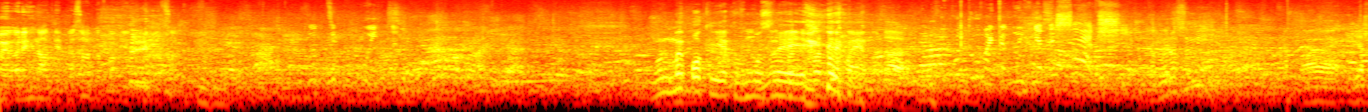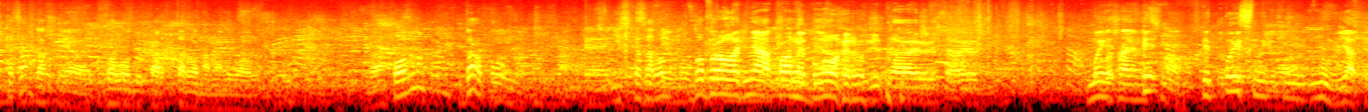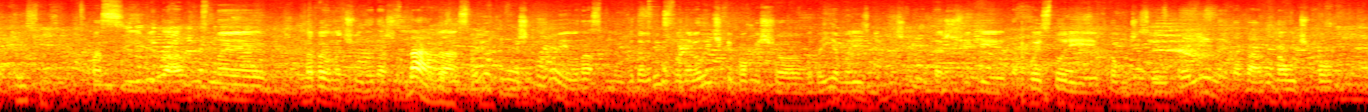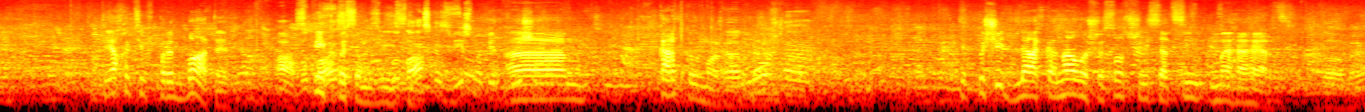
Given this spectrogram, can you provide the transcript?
Ой, оригінал 5500, доповнений 5500. Хлопці, купуйте. Ну, ми поки як в музеї. Подумаємо, так. Ви подумайте, ну є дешевші. Та ми розуміємо. А, я ж казав, да, що я колоду карт Таро намалював. Да? Повно? Да, повно. Е, І сказати йому Доброго дня, пане блогеру. Вітаю, вітаю. Ми Бажаю пі- міцного. підписники, ну я підписник. Спасибі, да. Ми напевно чули, да, що Да, ви да. свою книжку. Ну і у нас ну, видавництво невеличке, поки що видаємо різні книжки, теж які там по історії, в тому числі України, така, ну, научпо. От я хотів придбати. А, будь підписом, ласка, звісно. Будь ласка, звісно, підпишемо. Ем, карткою можна. Е, Можна. Підпишіть для каналу 667 МГц. Добре.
